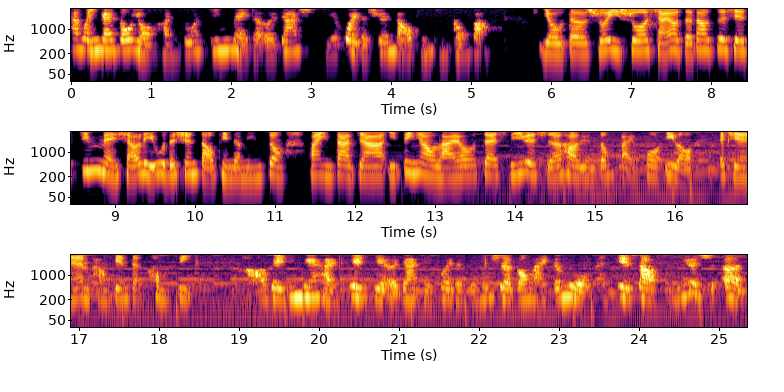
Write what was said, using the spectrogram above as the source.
摊位应该都有很多精美的耳家协会的宣导品提供吧？有的，所以说想要得到这些精美小礼物的宣导品的民众，欢迎大家一定要来哦，在十一月十二号远东百货一楼 H M 旁边的空地。好，所以今天很谢谢儿家协会的古木社工来跟我们介绍十一月十二礼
